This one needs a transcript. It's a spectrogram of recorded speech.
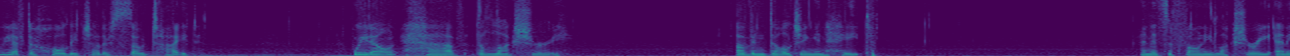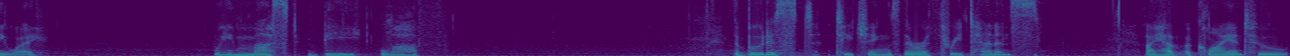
We have to hold each other so tight. We don't have the luxury of indulging in hate. And it's a phony luxury anyway. We must be love. The Buddhist teachings, there are three tenets. I have a client who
